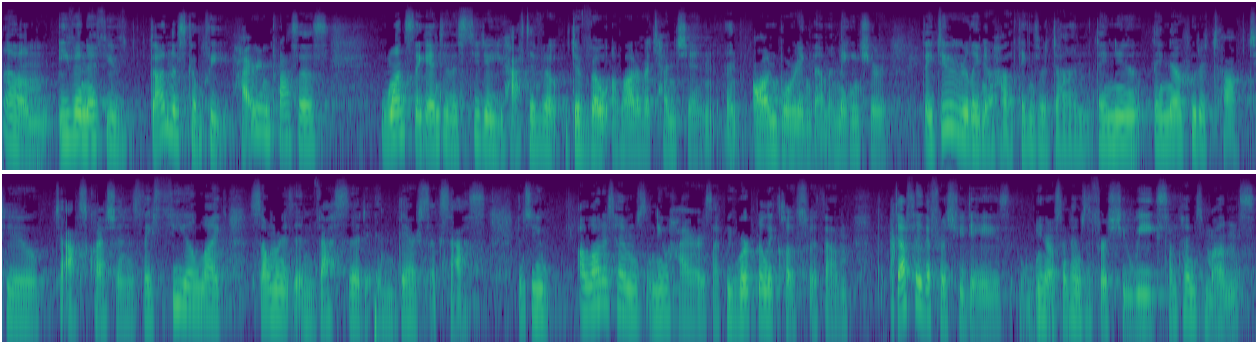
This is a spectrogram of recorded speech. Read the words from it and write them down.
um, even if you've done this complete hiring process, once they get into the studio, you have to devote, devote a lot of attention and onboarding them and making sure they do really know how things are done. They knew they know who to talk to to ask questions. They feel like someone is invested in their success. And so you, a lot of times new hires, like we work really close with them, definitely the first few days, you know, sometimes the first few weeks, sometimes months,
